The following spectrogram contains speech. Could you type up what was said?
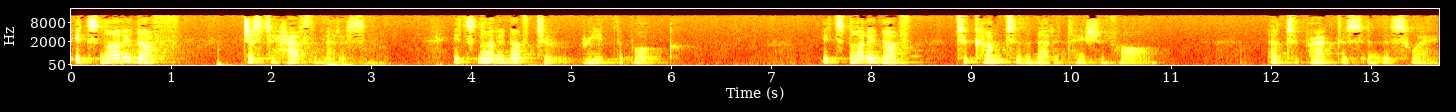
It's not enough just to have the medicine. It's not enough to read the book. It's not enough to come to the meditation hall and to practice in this way.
